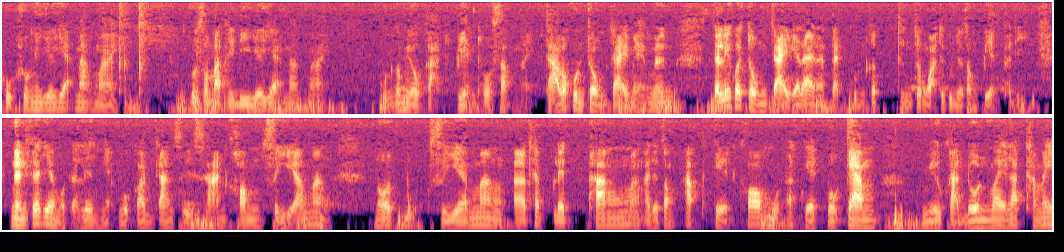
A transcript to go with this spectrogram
ถูกช่วงนี้เยอะแยะมากมาย คุณสมบัติดีๆเยอะแยะมากมาย คุณก็มีโอกาสเปลี่ยนโทรศัพท์ใหม่ ถามว่าคุณจงใจไหมมันจะเรียกว่าจงใจก็ได้นะ แต่คุณก็ถึงจังหวะที่คุณจะต้องเปลี่ยนพอดี เงินก็จะหมดเรื่องเนี้ยอุปกรณ์การสื่อสารคอมเสียมั่งโน้ตบุ๊กเสียมั่งแท็บเล็ตพังมั่งอาจจะต้องอัปเกรดข้อมูลอัปเกรดโปรแกรม มีโอกาสโดนไวรัสทำให้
